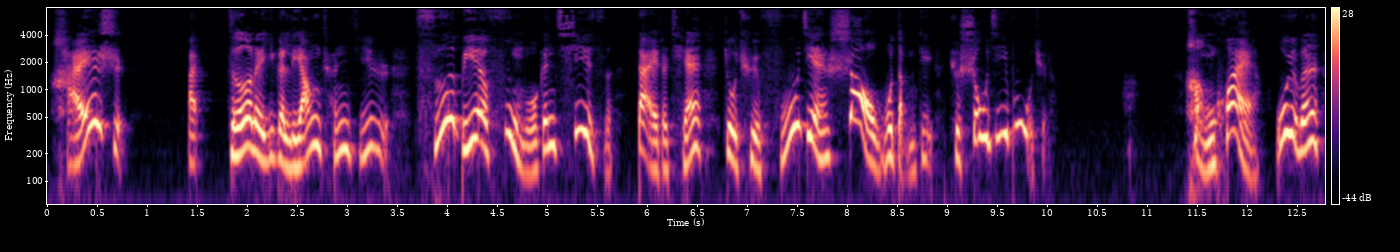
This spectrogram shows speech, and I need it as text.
还是哎择了一个良辰吉日，辞别父母跟妻子。带着钱就去福建邵武等地去收机布去了啊！很快啊，吴玉文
